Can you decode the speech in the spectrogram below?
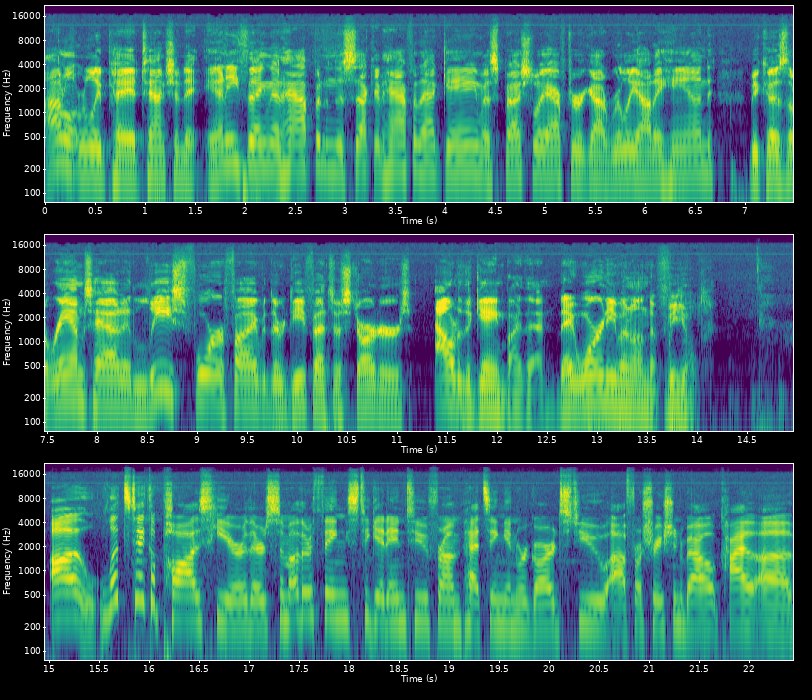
I don't really pay attention to anything that happened in the second half of that game, especially after it got really out of hand, because the Rams had at least four or five of their defensive starters out of the game by then. They weren't even on the field. Uh, let's take a pause here. There's some other things to get into from Petzing in regards to uh, frustration about Kyle, uh,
